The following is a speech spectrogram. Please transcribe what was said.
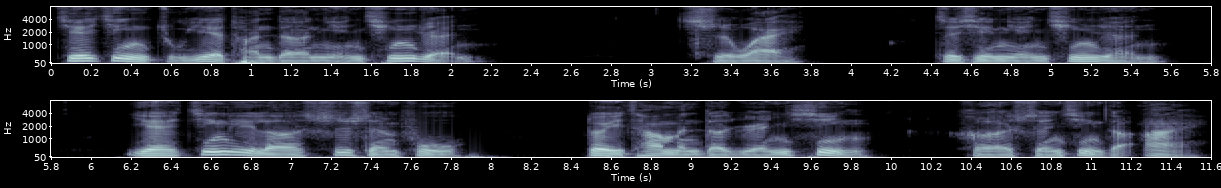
接近主业团的年轻人。此外，这些年轻人也经历了施神父对他们的人性和神性的爱，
